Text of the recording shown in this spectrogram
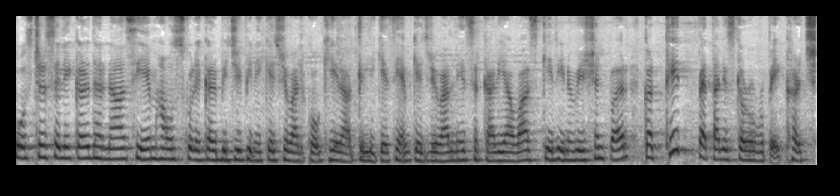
पोस्टर से लेकर धरना सीएम हाउस को लेकर बीजेपी ने केजरीवाल को घेरा। दिल्ली के सीएम केजरीवाल ने सरकारी आवास के रिनोवेशन पर कथित 45 करोड़ रुपए खर्च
